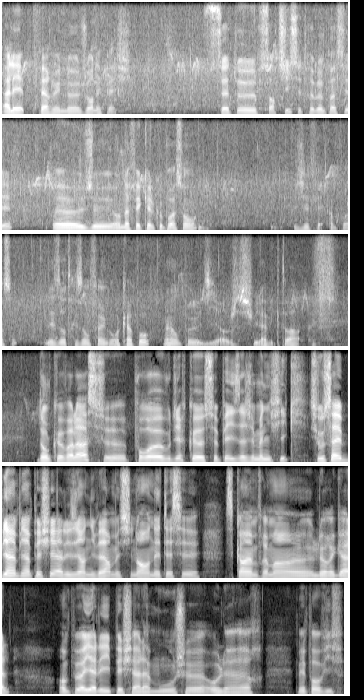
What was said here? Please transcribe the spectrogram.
Aller faire une journée pêche. Cette euh, sortie s'est très bien passée. On a fait quelques poissons. J'ai fait un poisson. Les autres, ils ont fait un gros capot. hein, on peut dire, je suis la victoire. Donc euh, voilà, pour euh, vous dire que ce paysage est magnifique. Si vous savez bien bien pêcher, allez-y en hiver, mais sinon en été, c'est quand même vraiment euh, le régal. On peut y aller y pêcher à la mouche, au leurre, mais pas au vif.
